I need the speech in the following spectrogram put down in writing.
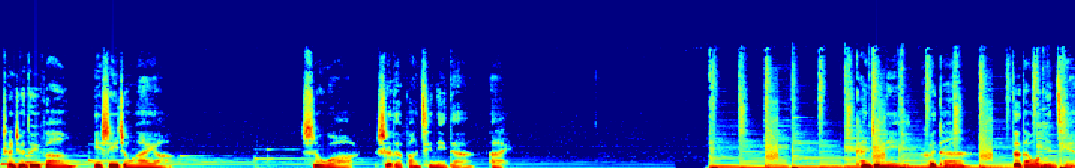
成全对方也是一种爱啊。是我舍得放弃你的爱，看着你和他走到我面前，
